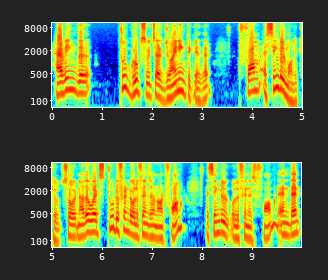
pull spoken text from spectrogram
having the two groups which are joining together form a single molecule. So, in other words, two different olefins are not formed, a single olefin is formed and that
